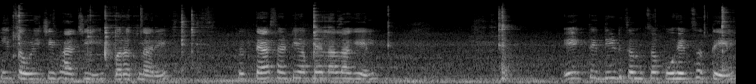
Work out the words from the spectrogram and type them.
ही चवळीची भाजी परतणार आहे. तर त्यासाठी आपल्याला लागेल एक ते दीड चमचा पोहेचं तेल.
